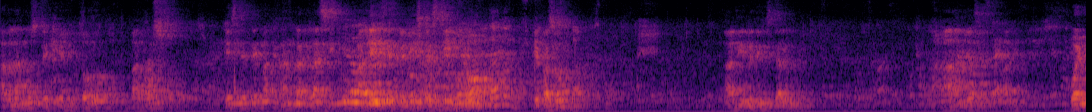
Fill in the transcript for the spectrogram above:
Hablamos de El Toro Barroso. Este tema, caramba, clásico, alegre, feliz, festivo, ¿no? ¿Qué pasó? ¿Alguien le dijiste algo? Ah, ya se Bueno,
